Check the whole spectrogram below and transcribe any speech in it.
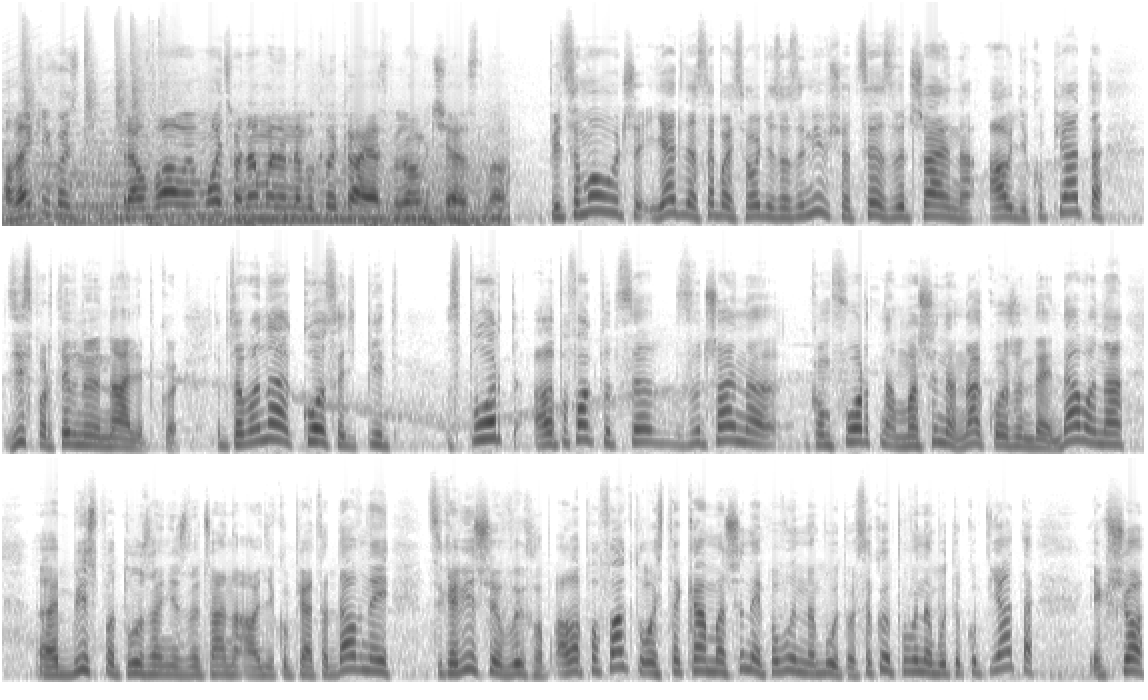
Але якихось прям вау емоцій вона в мене не викликає, скажу вам чесно. Підсумовуючи, я для себе сьогодні зрозумів, що це звичайна Audi Q5 зі спортивною наліпкою. Тобто вона косить під спорт, але по факту це звичайна комфортна машина на кожен день. Да, вона е, більш потужна, ніж звичайна Audi Q5, да, в неї цікавіший вихлоп. Але по факту ось така машина і повинна бути. Ось такою повинна бути Q5, якщо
